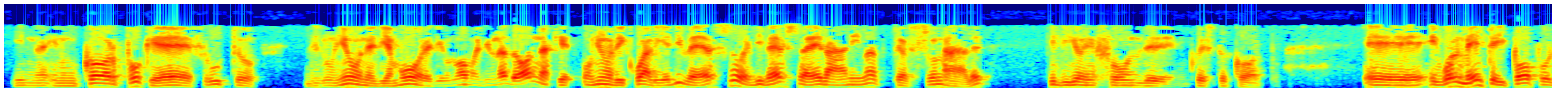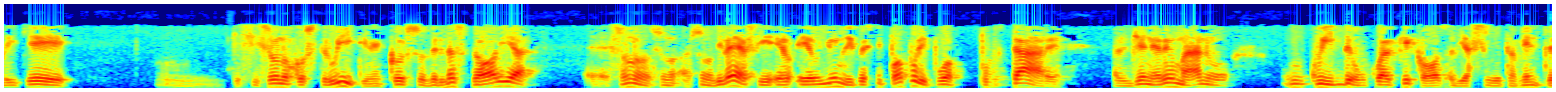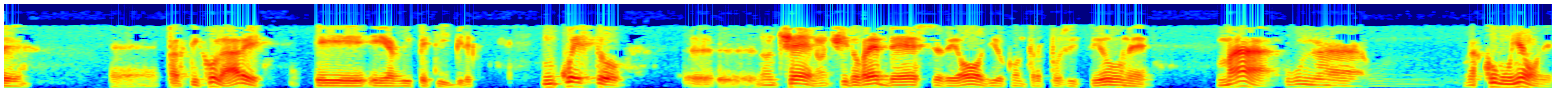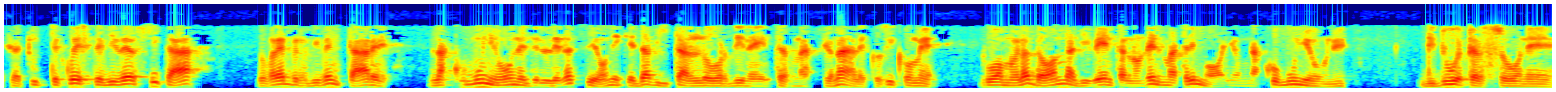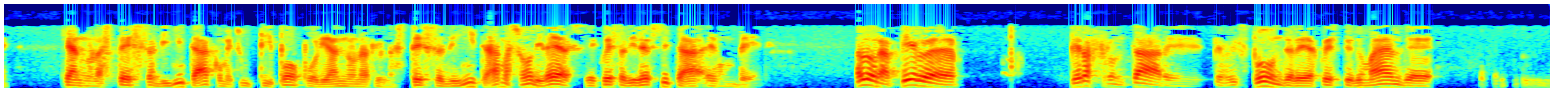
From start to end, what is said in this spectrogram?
in, in, un corpo che è frutto dell'unione di amore di un uomo e di una donna, che ognuno dei quali è diverso e diversa è l'anima personale che Dio infonde in questo corpo. E, ugualmente i popoli che, che si sono costruiti nel corso della storia eh, sono, sono, sono, diversi e, e, ognuno di questi popoli può portare al genere umano un quid, un qualche cosa di assolutamente eh, particolare e, e, irripetibile. In questo eh, non c'è, non ci dovrebbe essere odio, contrapposizione, ma una, una comunione, cioè tutte queste diversità dovrebbero diventare la comunione delle nazioni che dà vita all'ordine internazionale, così come l'uomo e la donna diventano nel matrimonio una comunione di due persone che hanno la stessa dignità, come tutti i popoli hanno la, la stessa dignità, ma sono diverse e questa diversità è un bene. Allora, per, per affrontare, per rispondere a queste domande,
